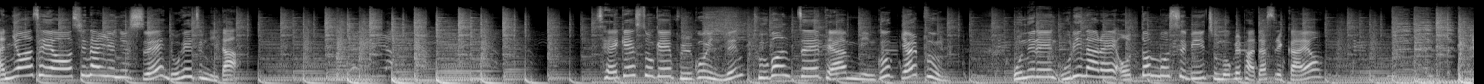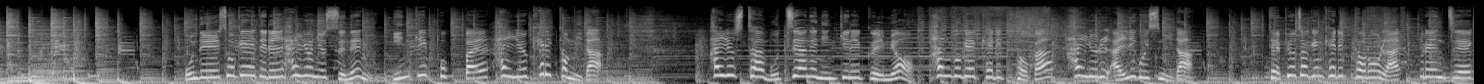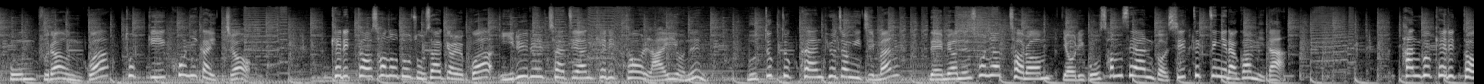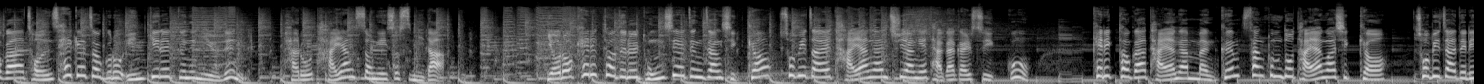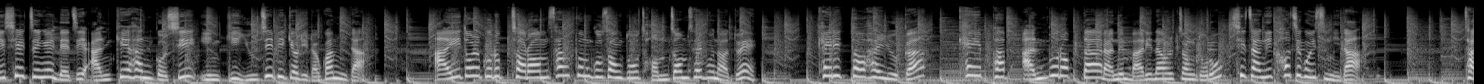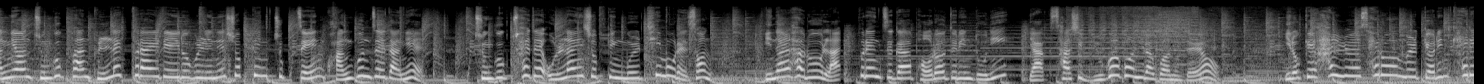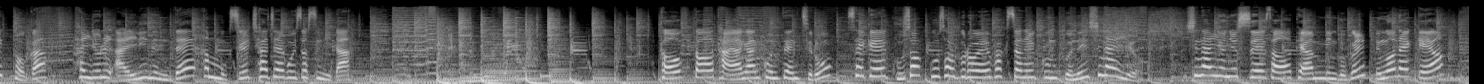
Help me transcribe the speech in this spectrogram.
안녕하세요. 시나리오 뉴스의 노혜지입니다. 세계 속에 불고 있는 두 번째 대한민국 열풍. 오늘은 우리나라의 어떤 모습이 주목을 받았을까요? 오늘 소개해드릴 한류 뉴스는 인기 폭발 한류 캐릭터입니다. 한류 스타 못지않은 인기를 끌며 한국의 캐릭터가 한류를 알리고 있습니다. 대표적인 캐릭터로 라이프렌즈의 곰 브라운과 토끼 코니가 있죠. 캐릭터 선호도 조사 결과 1위를 차지한 캐릭터 라이언은 무뚝뚝한 표정이지만 내면은 소녀처럼 여리고 섬세한 것이 특징이라고 합니다. 한국 캐릭터가 전 세계적으로 인기를 끄는 이유는 바로 다양성에 있었습니다. 여러 캐릭터들을 동시에 등장시켜 소비자의 다양한 취향에 다가갈 수 있고 캐릭터가 다양한 만큼 상품도 다양화시켜 소비자들이 실증을 내지 않게 한 것이 인기 유지 비결이라고 합니다. 아이돌 그룹처럼 상품 구성도 점점 세분화돼 캐릭터 한류가 K-팝 안 부럽다라는 말이 나올 정도로 시장이 커지고 있습니다. 작년 중국판 블랙 프라이데이로 불리는 쇼핑 축제인 광군제 당일 중국 최대 온라인 쇼핑몰 티몰에선 이날 하루 라이프렌즈가 벌어들인 돈이 약 46억 원이라고 하는데요. 이렇게 한류의 새로운 물결인 캐릭터가 한류를 알리는데 한 몫을 차지하고 있었습니다. 더욱더 다양한 콘텐츠로 세계 구석구석으로의 확산을 꿈꾸는 신한류. 신한류 뉴스에서 대한민국을 응원할게요.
